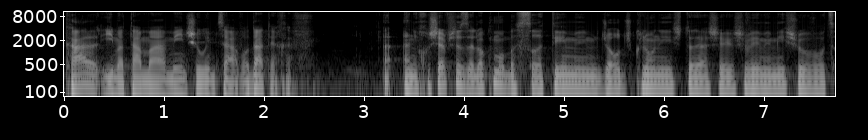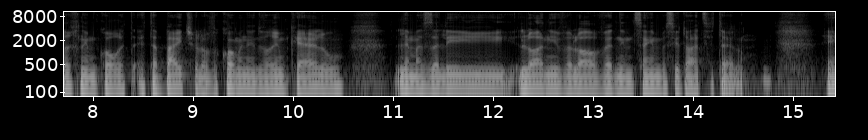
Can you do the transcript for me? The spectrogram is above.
קל אם אתה מאמין שהוא ימצא עבודה תכף. אני חושב שזה לא כמו בסרטים עם ג'ורג' קלוני, שאתה יודע, שיושבים עם מישהו והוא צריך למכור את, את הבית שלו וכל מיני דברים כאלו. למזלי, לא אני ולא העובד נמצאים בסיטואציות האלו. אה,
